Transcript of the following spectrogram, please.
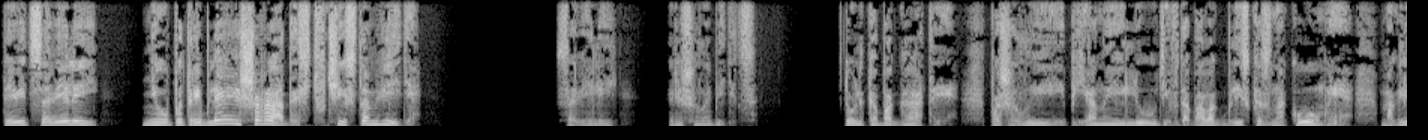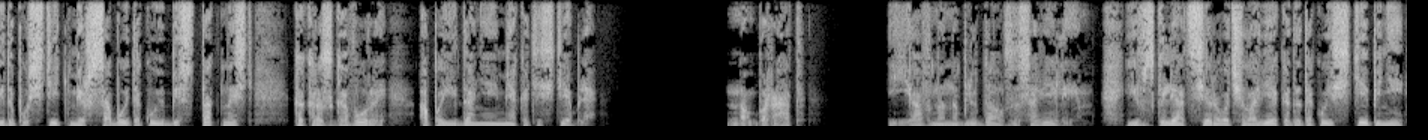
Ты ведь, Савелий, не употребляешь радость в чистом виде? Савелий решил обидеться. Только богатые, пожилые и пьяные люди, вдобавок близко знакомые, могли допустить меж собой такую бестактность, как разговоры о поедании мякоти стебля. Но брат явно наблюдал за Савелием, и взгляд серого человека до такой степени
